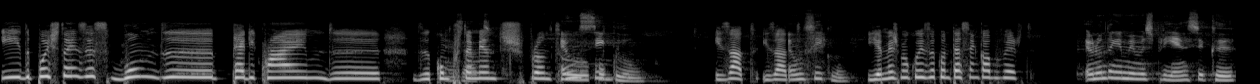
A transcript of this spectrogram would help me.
e depois tens esse boom de petty crime, de, de comportamentos. Exato. Pronto, é um ciclo. Exato, exato. É um ciclo. E a mesma coisa acontece em Cabo Verde. Eu não tenho a mesma experiência que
